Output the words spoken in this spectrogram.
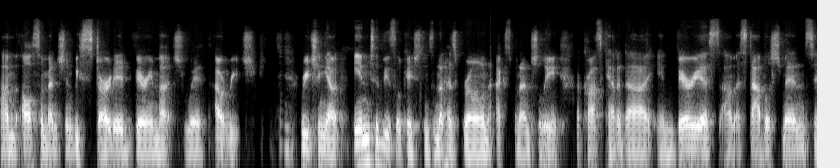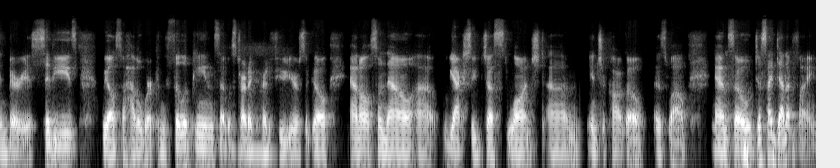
Um, also, mentioned we started very much with outreach reaching out into these locations, and that has grown exponentially across Canada in various um, establishments in various cities. We also have a work in the Philippines that was started quite a mm. few years ago, and also now uh, we actually just launched um, in Chicago as well. And so, mm. just identifying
